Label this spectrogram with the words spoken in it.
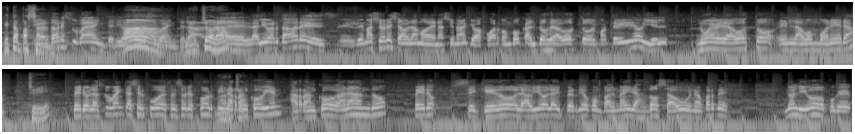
¿Qué está pasando? Libertadores sub-20, Libertadores ah, sub-20. La, Libertadores eh, de mayores, ya hablamos de Nacional que va a jugar con Boca el 2 de agosto en Montevideo y el 9 de agosto en La Bombonera. Sí. Pero la sub-20 ayer jugó Defensor Sporting, arrancó bien, arrancó ganando, pero se quedó la viola y perdió con Palmeiras 2 a 1. Aparte, no ligó porque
